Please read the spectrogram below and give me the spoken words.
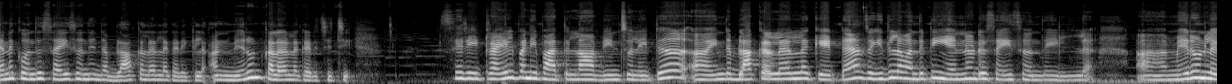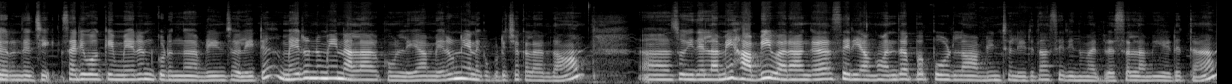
எனக்கு வந்து சைஸ் வந்து இந்த பிளாக் கலரில் கிடைக்கல. அண்ட் மெரூன் கலரில் கிடச்சிச்சு. சரி ட்ரையல் பண்ணி பார்த்துடலாம் அப்படின்னு சொல்லிட்டு இந்த பிளாக் கலரில் கேட்டேன். ஸோ இதில் வந்துட்டு என்னோடய சைஸ் வந்து இல்லை. மெரூனில் இருந்துச்சு. சரி ஓகே மெரூன் கொடுங்க அப்படின்னு சொல்லிட்டு மெரூனுமே நல்லாயிருக்கும் இல்லையா? மெரூன் எனக்கு பிடிச்ச கலர் தான். ஸோ இதெல்லாமே ஹபி வராங்க. சரி அவங்க வந்தப்போ போடலாம் அப்படின்னு சொல்லிட்டு தான் சரி இந்த மாதிரி ட்ரெஸ் எல்லாமே எடுத்தேன்.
